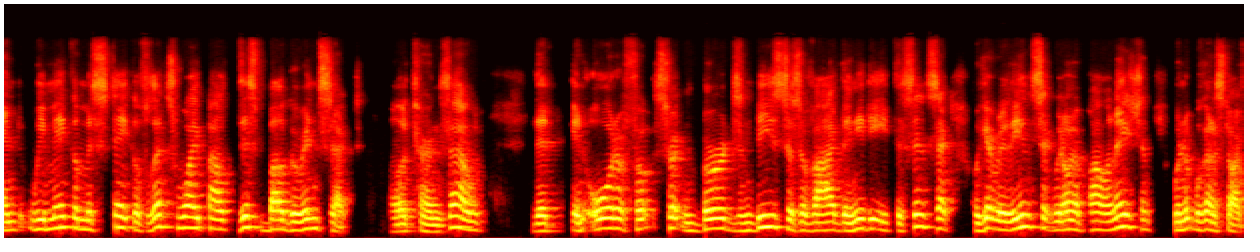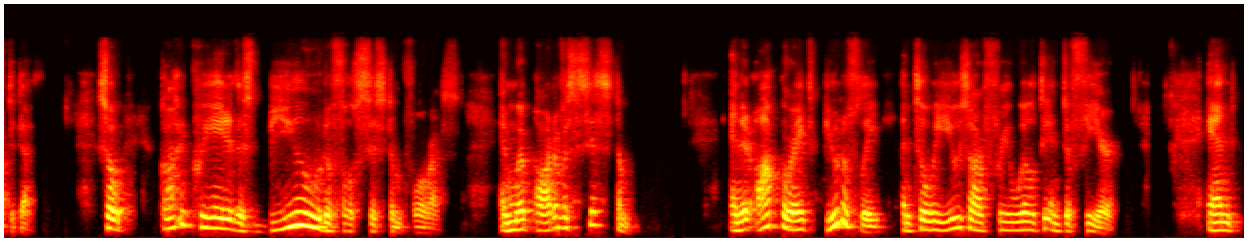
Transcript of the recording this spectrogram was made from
And we make a mistake of let's wipe out this bug or insect. Well, it turns out that in order for certain birds and bees to survive, they need to eat this insect. We get rid of the insect, we don't have pollination, we're, we're going to starve to death. So God created this beautiful system for us, and we're part of a system. And it operates beautifully until we use our free will to interfere. And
